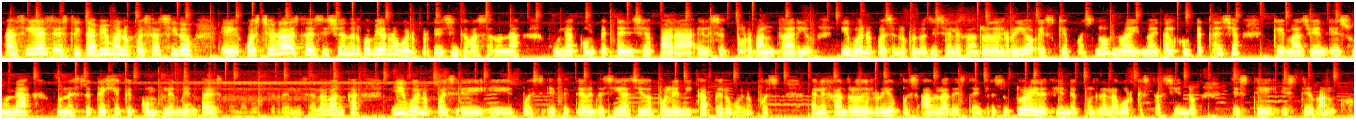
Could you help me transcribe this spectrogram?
Así es, este, y también, bueno, pues ha sido eh, cuestionada esta decisión del gobierno, bueno, porque dicen que va a ser una, una competencia para el sector bancario. Y bueno, pues lo que nos dice Alejandro del Río es que pues no, no hay, no hay tal competencia, que más bien es una, una estrategia que complementa esta labor que realiza la banca. Y bueno, pues, eh, eh, pues efectivamente sí ha sido polémica, pero bueno, pues Alejandro del Río pues habla de esta infraestructura y defiende pues la labor que está haciendo este, este banco.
